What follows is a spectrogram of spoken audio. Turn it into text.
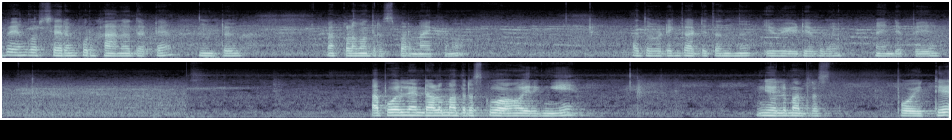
അപ്പോൾ ഞാൻ കുറച്ച് നേരം ഖുർഹാൻ ഓതട്ടെ എന്നിട്ട് മക്കളെ മദ്രസ് പറഞ്ഞയക്കണം. അതോടെയും കാട്ടി തന്ന് ഈ വീഡിയോ ഇവിടെ മൈൻഡപ്പ് ചെയ്യാം. അപ്പോൾ രണ്ടാളും മദ്രസ്ക്ക് പോകാൻ ഒരുങ്ങി. ഇനി ഒരു മദ്രസ് പോയിട്ട്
